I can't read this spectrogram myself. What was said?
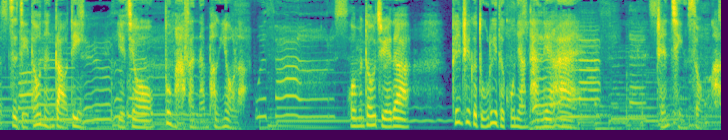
自己都能搞定也就不麻烦男朋友了。我们都觉得跟这个独立的姑娘谈恋爱真轻松啊。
